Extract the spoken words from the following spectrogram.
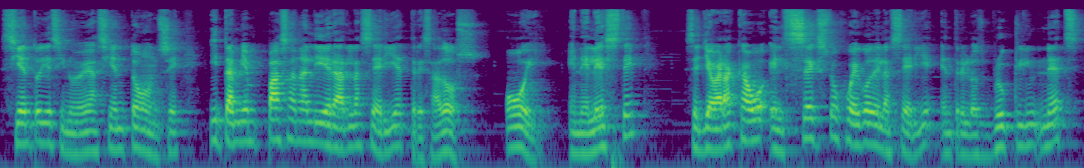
119 a 111 y también pasan a liderar la serie 3 a 2. Hoy, en el este, se llevará a cabo el sexto juego de la serie entre los Brooklyn Nets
